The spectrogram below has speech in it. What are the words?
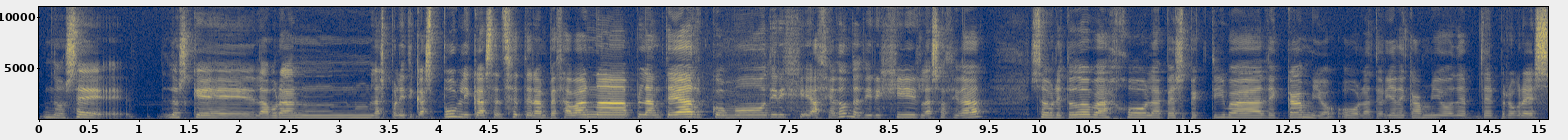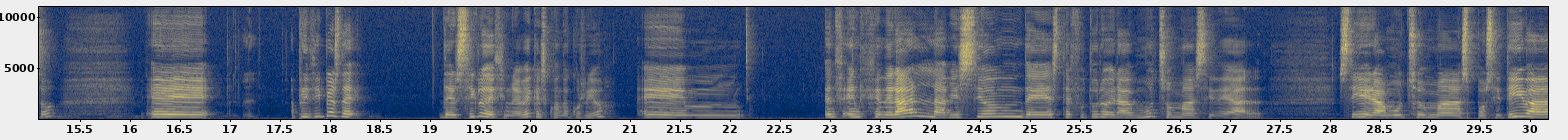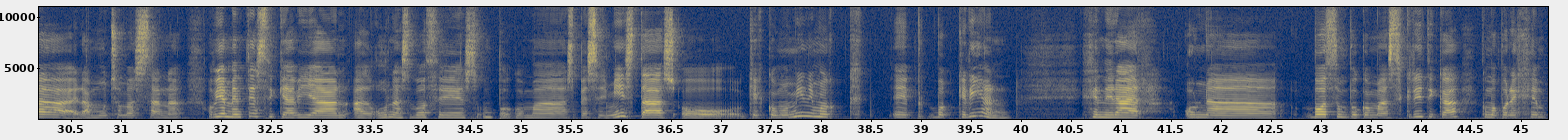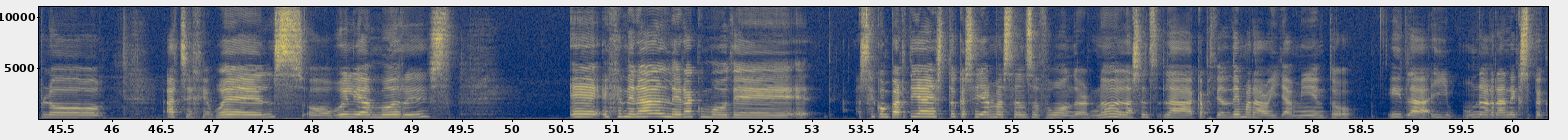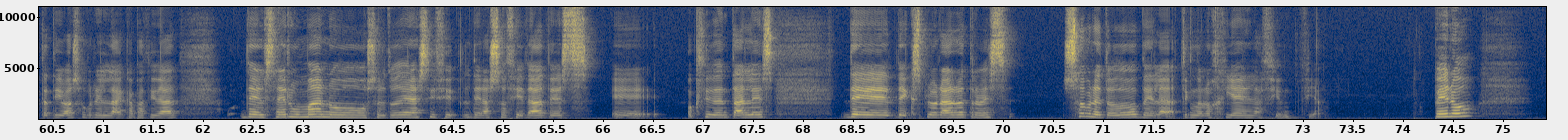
no sé, los que elaboran las políticas públicas, etcétera, empezaban a plantear cómo dirigir, hacia dónde dirigir la sociedad, sobre todo bajo la perspectiva de cambio o la teoría de cambio del progreso. Eh, a principios del siglo XIX, que es cuando ocurrió, em, en general la visión de este futuro era mucho más ideal sí, era mucho más positiva, era mucho más sana. Obviamente sí que habían algunas voces un poco más pesimistas o que como mínimo eh, querían generar una voz un poco más crítica, como por ejemplo H.G. Wells o William Morris. Eh, en general era como de se compartía esto que se llama sense of wonder, ¿no? La, capacidad de maravillamiento y, la, y una gran expectativa sobre la capacidad del ser humano, sobre todo de las, de las sociedades eh, occidentales, de, de, explorar a través, sobre todo, de la tecnología y la ciencia. Pero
